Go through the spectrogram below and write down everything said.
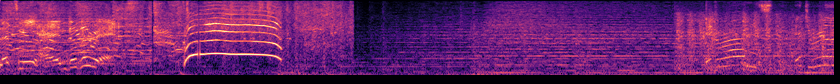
Let me handle the rest! It runs! It really!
